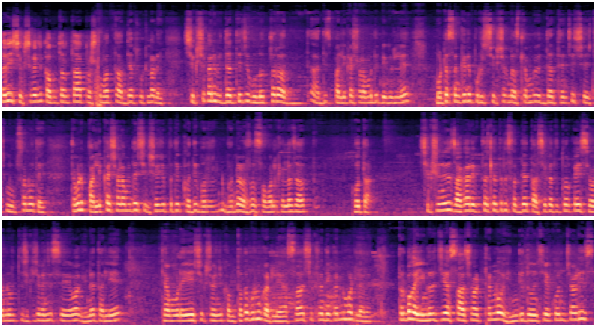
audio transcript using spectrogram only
तरी शिक्षकांची कमतरता प्रश्नमात्तर अद्याप सुटला नाही. शिक्षक आणि विद्यार्थ्यांचे गुणोत्तर आधीच पालिका शाळांमध्ये बिघडले. मोठ्या संख्येने पुरुष शिक्षक नसल्यामुळे विद्यार्थ्यांचे शैक्षणिक नुकसान होते. त्यामुळे पालिका शाळांमध्ये शिक्षकाची पदे कधी भर भरणार असा सवाल केला जात होता. शिक्षणाची जागा रिक्त असल्या तरी सध्या तासिका तत्वावर काही सेवानिवृत्त शिक्षकांची सेवा घेण्यात आली आहे. त्यामुळे शिक्षणाची कमतरता भरून काढली आहे असं शिक्षण अधिकाऱ्यांनी म्हटलं आहे. तर बघा इंग्रजी सहाशे अठ्ठ्याण्णव हिंदी दोनशे एकोणचाळीस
